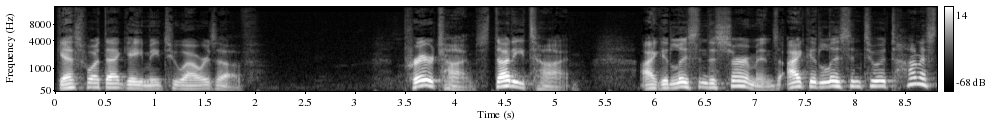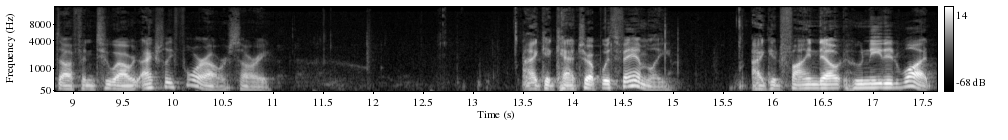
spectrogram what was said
Guess what that gave me two hours of? prayer time, study time. I could listen to sermons. I could listen to a ton of stuff in two hours, actually, four hours, sorry. I could catch up with family. I could find out who needed what.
